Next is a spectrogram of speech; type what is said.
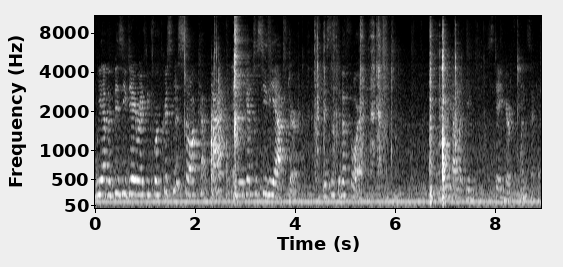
We have a busy day right before Christmas, so I'll cut back and you'll get to see the after. This is the before. Maybe I'll let you stay here for one second.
